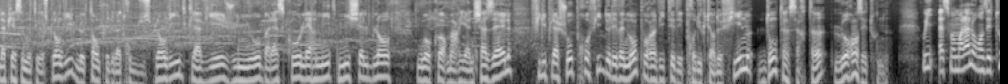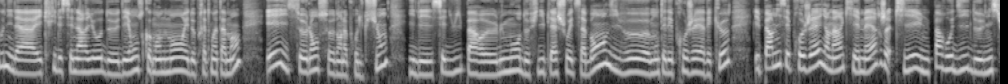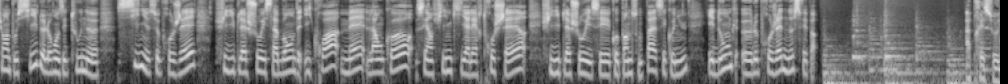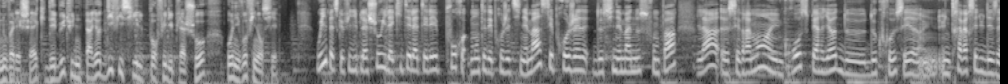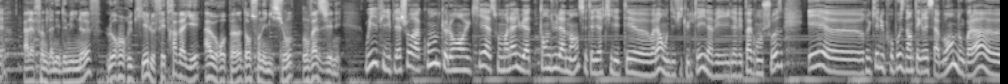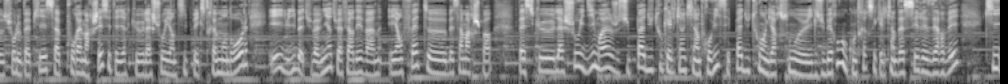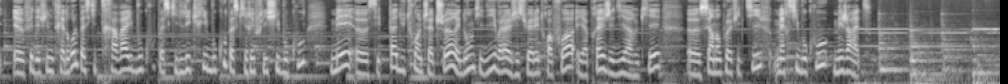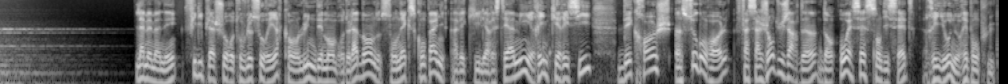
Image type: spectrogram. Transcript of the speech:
La pièce est montée au Splendide, le temple de la troupe du Splendide, Clavier, Junio, Balasco, l'ermite, Michel Blanc ou encore Marianne Chazelle. Philippe Lachaud profite de l'événement pour inviter des producteurs de films, dont un certain Laurent Zetoun. Oui, à ce moment-là, Laurent Zetoun, il a écrit des scénarios de, des Onze commandements et de Prête-moi ta main, et il se lance dans la production. Il est séduit par euh, l'humour de Philippe Lachaud et de sa bande, il veut euh, monter des projets avec eux, et parmi ces projets, il y en a un qui émerge, qui est une parodie de Mission Impossible. Laurent Zetoun euh, signe ce projet, Philippe Lachaud et sa bande y croient, mais là encore, c'est un film qui a l'air trop cher, Philippe Lachaud et ses copains ne sont pas assez connus, et donc le projet ne se fait pas. Après ce nouvel échec, débute une période difficile pour Philippe Lachaud au niveau financier. Oui, parce que Philippe Lachaud, il a quitté la télé pour monter des projets de cinéma. Ces projets de cinéma ne se font pas. Là, euh, c'est vraiment une grosse période de, creux. C'est euh, une, une, traversée du désert. À la fin de l'année 2009, Laurent Ruquier le fait travailler à Europe 1 dans son émission On va se gêner. Oui, Philippe Lachaud raconte que Laurent Ruquier, à ce moment-là, lui a tendu la main, c'est-à-dire qu'il était euh, voilà en difficulté, il avait, il avait pas grand-chose, et euh, Ruquier lui propose d'intégrer sa bande. Donc voilà, euh, sur le papier, ça pourrait marcher, c'est-à-dire que Lachaud est un type extrêmement drôle, et il lui dit bah tu vas venir, tu vas faire des vannes. Et en fait, bah, ça marche pas, parce que Lachaud il dit moi je suis pas du tout quelqu'un qui improvise, c'est pas du tout un garçon exubérant, au contraire c'est quelqu'un d'assez réservé qui fait des films très drôles parce qu'il travaille beaucoup, parce qu'il écrit beaucoup, parce qu'il réfléchit beaucoup, mais euh, c'est pas du tout un tchatcheur et donc il dit voilà j'y suis allé trois fois et après j'ai dit à Ruquier euh, c'est un emploi fictif, merci beaucoup mais j'arrête. La même année, Philippe Lachaud retrouve le sourire quand l'une des membres de la bande, son ex-compagne avec qui il est resté ami, Rim Kérissi, décroche un second rôle face à Jean Dujardin dans OSS 117, Rio ne répond plus.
